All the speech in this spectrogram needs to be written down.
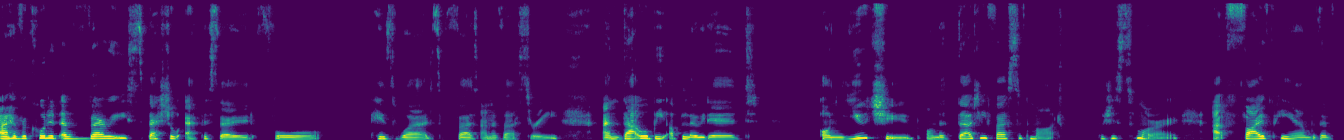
I have recorded a very special episode for His word's first anniversary, and that will be uploaded on YouTube on the 31st of March, which is tomorrow, at 5 pm with a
